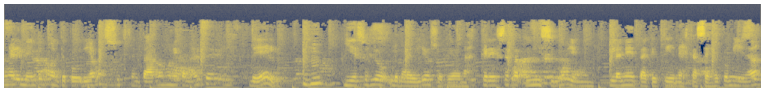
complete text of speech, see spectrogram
un alimento con el que podríamos sustentarnos únicamente de él. Y eso es lo, lo maravilloso, que además crece rapidísimo y en un planeta que tiene escasez de comida,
